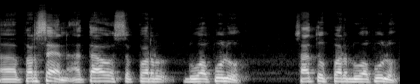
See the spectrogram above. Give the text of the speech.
Uh, persen atau seper dua puluh satu per dua puluh.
